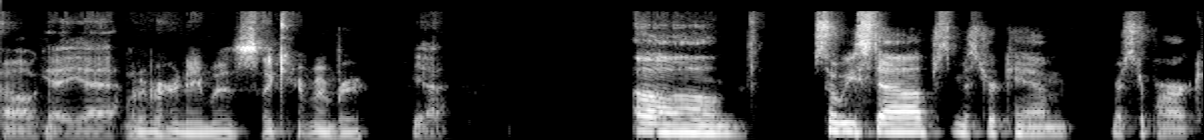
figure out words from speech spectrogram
oh, okay yeah whatever her name is. I can't remember. yeah um so he stabs mr kim mr park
